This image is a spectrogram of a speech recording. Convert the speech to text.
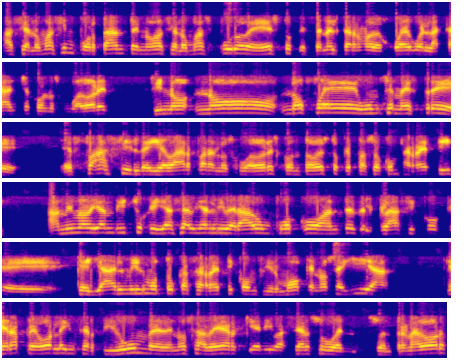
hacia lo más importante, ¿no? Hacia lo más puro de esto que está en el terreno de juego, en la cancha con los jugadores, sino no, no fue un semestre eh, fácil de llevar para los jugadores con todo esto que pasó con Ferretti. A mí me habían dicho que ya se habían liberado un poco antes del clásico, que, que ya el mismo Tuca Ferretti confirmó que no seguía, que era peor la incertidumbre de no saber quién iba a ser su, su entrenador.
